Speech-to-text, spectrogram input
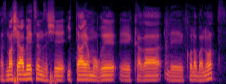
אז מה שהיה בעצם זה שאיתי המורה אה, קרא לכל הבנות.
